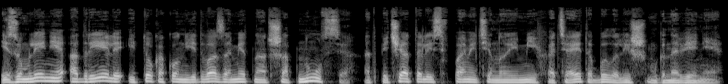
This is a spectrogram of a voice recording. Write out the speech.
Изумление Адриэля и то, как он едва заметно отшатнулся, отпечатались в памяти Ноэми, хотя это было лишь мгновение.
